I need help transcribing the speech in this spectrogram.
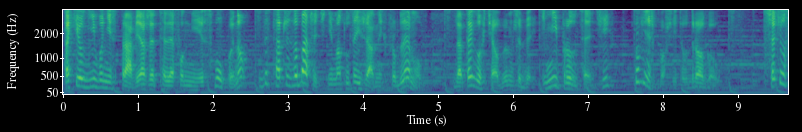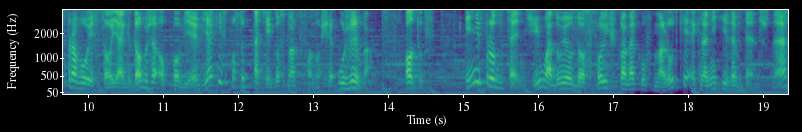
takie ogniwo nie sprawia, że telefon nie jest smukły. No, wystarczy zobaczyć, nie ma tutaj żadnych problemów. Dlatego chciałbym, żeby inni producenci również poszli tą drogą. Trzecią sprawą jest to, jak dobrze Oppo wie, w jaki sposób takiego smartfonu się używa. Otóż, inni producenci ładują do swoich składaków malutkie ekraniki zewnętrzne,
